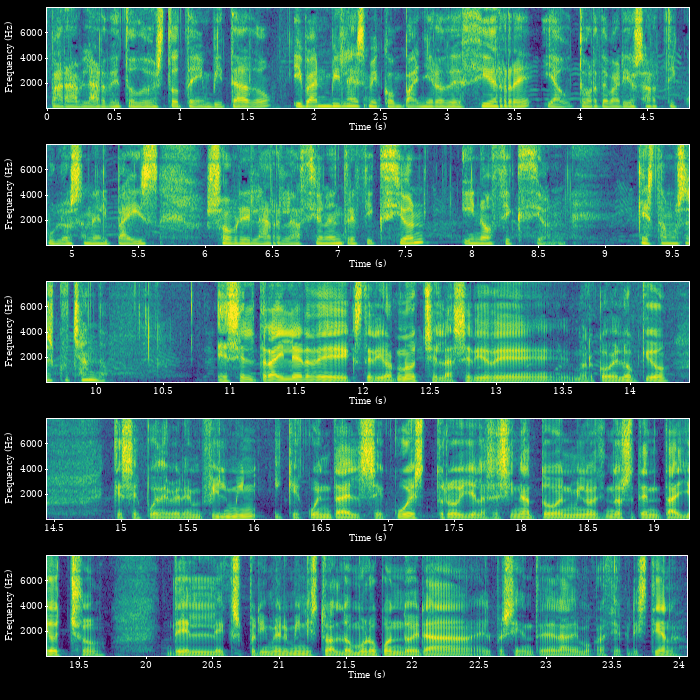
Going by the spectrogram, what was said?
Para hablar de todo esto te he invitado. Iván Vila es mi compañero de cierre y autor de varios artículos en El País sobre la relación entre ficción y no ficción. ¿Qué estamos escuchando? Es el tráiler de Exterior Noche, la serie de Marco Bellocchio, que se puede ver en filming y que cuenta el secuestro y el asesinato en 1978 del ex primer ministro Aldo Moro cuando era el presidente de la democracia cristiana.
